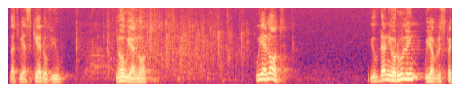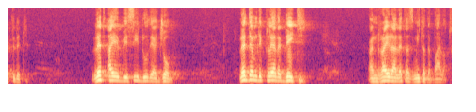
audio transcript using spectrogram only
that we are scared of you. No, we are not. We are not. You've done your ruling, we have respected it. Let IEBC do their job. Let them declare the date. And Raila, let us meet at the ballot.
